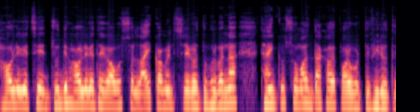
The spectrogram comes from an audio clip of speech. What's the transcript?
ভালো লেগেছে। যদি ভালো লেগে থাকে, অবশ্যই লাইক কমেন্ট শেয়ার করতে ভুলবেন না। থ্যাংক ইউ সো মাচ দেখা হবে পরবর্তী ভিডিওতে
